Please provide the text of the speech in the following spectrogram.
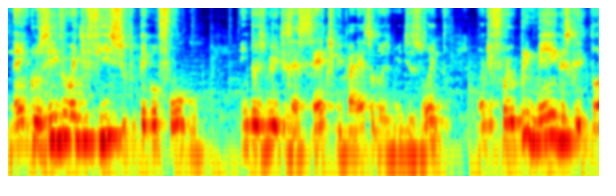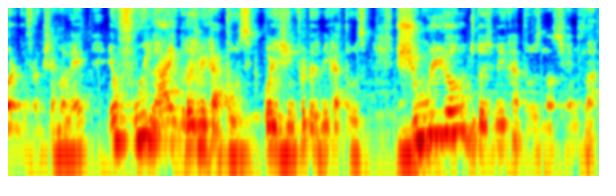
Né? Inclusive um edifício que pegou fogo em 2017, me parece, ou 2018, onde foi o primeiro escritório do Frank Chamberlain. Eu fui lá em 2014, corrigindo, foi 2014. Julho de 2014 nós estivemos lá.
